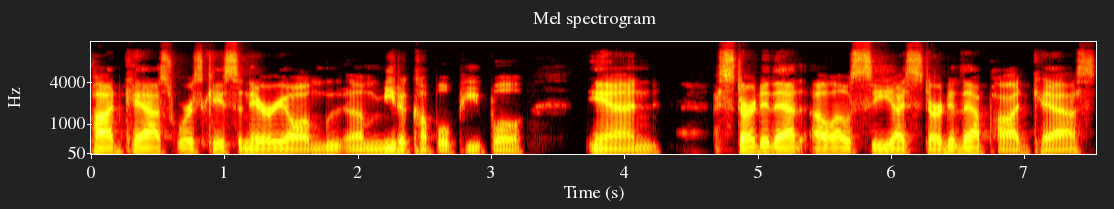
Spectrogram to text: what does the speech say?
Podcast. Worst case scenario, I'll uh, meet a couple people. And I started that LLC, I started that podcast,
